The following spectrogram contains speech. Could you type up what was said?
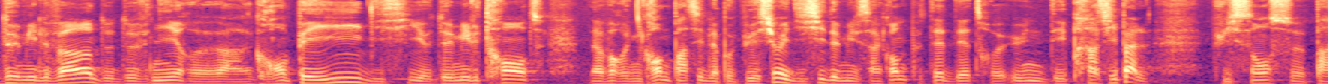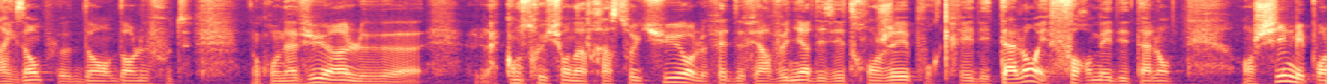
2020 euh, de devenir euh, un grand pays, d'ici 2030 d'avoir une grande partie de la population et d'ici 2050 peut-être d'être une des principales puissances, par exemple, dans, le foot. Donc on a vu hein, la construction d'infrastructures, le fait de faire venir des étrangers pour créer des talents et former des talents en Chine. Mais pour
